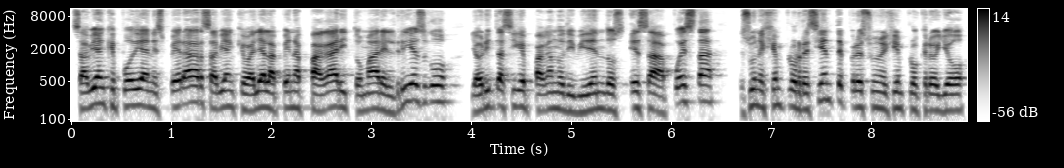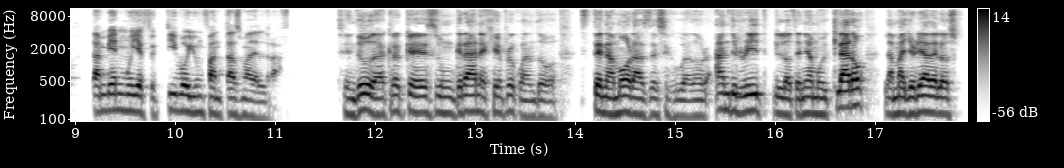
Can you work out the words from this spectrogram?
sabían que podían esperar, sabían que valía la pena pagar y tomar el riesgo y ahorita sigue pagando dividendos esa apuesta. Es un ejemplo reciente, pero es un ejemplo, creo yo, también muy efectivo y un fantasma del draft. Sin duda, creo que es un gran ejemplo cuando te enamoras de ese jugador. Andy Reid lo tenía muy claro. La mayoría de los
